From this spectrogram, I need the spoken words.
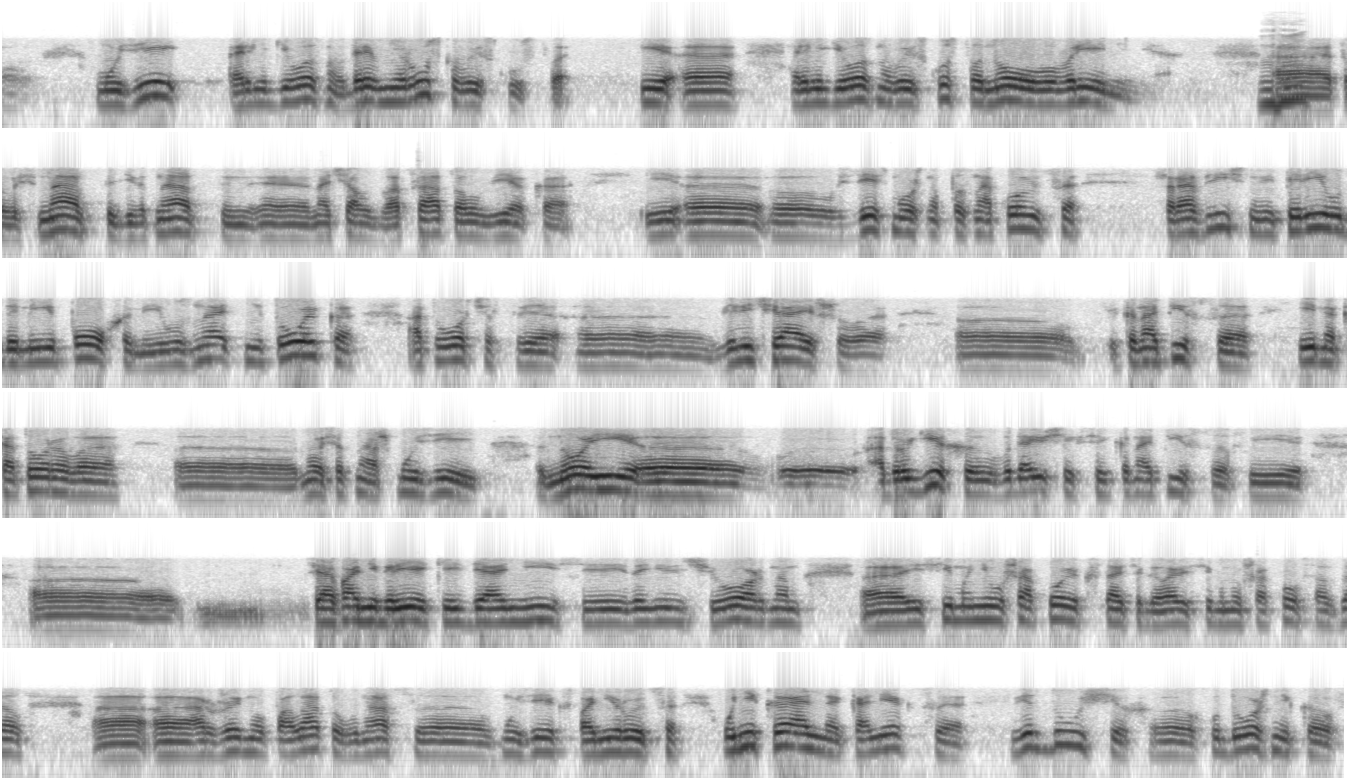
музей религиозного, древнерусского искусства и э, религиозного искусства нового времени. Угу. Это 18, 19, э, начало 20 века. И э, здесь можно познакомиться с различными периодами и эпохами и узнать не только о творчестве э, величайшего э, иконописца имя которого э, носит наш музей, но и э, э, о других выдающихся иконописцев и э, Феофане Греке, и Дионисе, и Даниле Черном, э, и Симоне Ушакове. Кстати говоря, Симон Ушаков создал э, э, оружейную палату. У нас в музее экспонируется уникальная коллекция ведущих художников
